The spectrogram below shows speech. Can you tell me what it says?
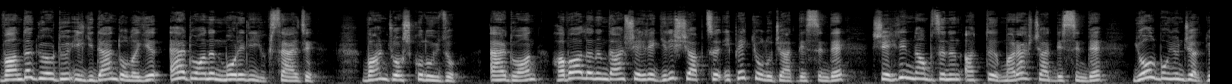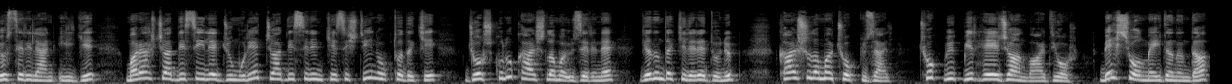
Van'da gördüğü ilgiden dolayı Erdoğan'ın morali yükseldi. Van coşkuluydu. Erdoğan havaalanından şehre giriş yaptığı İpek Yolu Caddesi'nde, şehrin nabzının attığı Maraş Caddesi'nde yol boyunca gösterilen ilgi, Maraş Caddesi ile Cumhuriyet Caddesi'nin kesiştiği noktadaki coşkulu karşılama üzerine yanındakilere dönüp karşılama çok güzel, çok büyük bir heyecan var diyor. Beş yol meydanında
